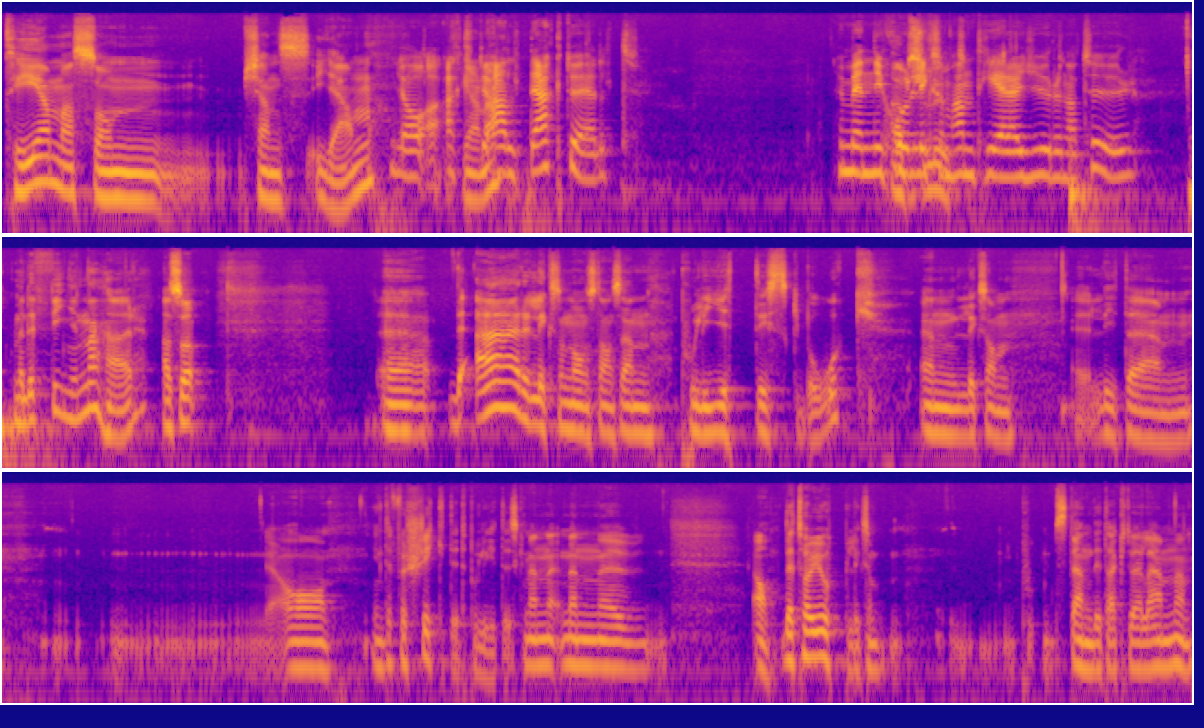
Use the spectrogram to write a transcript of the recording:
tema som känns igen. Ja, aktu- Gärna. alltid aktuellt. Hur människor Absolut. liksom hanterar djur och natur. Men det fina här, alltså Eh, det är liksom någonstans en politisk bok. En liksom Eh, lite, mm, ja, inte försiktigt politisk, men, men eh, ja, det tar ju upp liksom ständigt aktuella ämnen.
